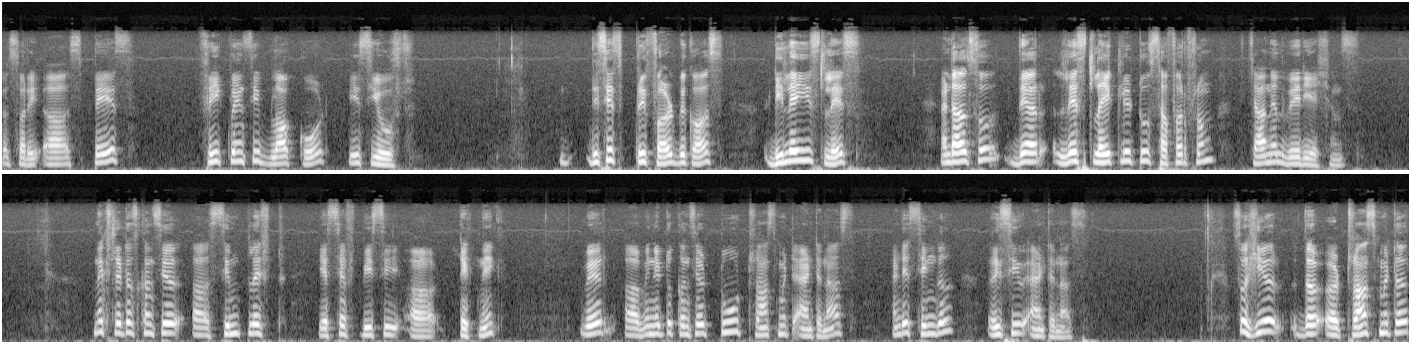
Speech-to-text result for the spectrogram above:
uh, sorry uh, space frequency block code is used. This is preferred because delay is less and also they are less likely to suffer from channel variations. Next let us consider uh, simplest SFBC uh, technique where uh, we need to consider two transmit antennas and a single receive antennas. So, here the uh, transmitter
